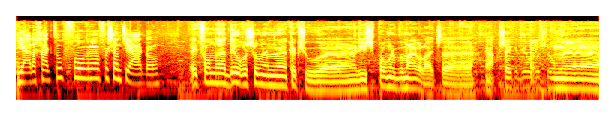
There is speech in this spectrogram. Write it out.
Ja, dan ga ik toch voor, eh, voor Santiago. Ik vond uh, en uh, Kuksu, uh, die sprongen er bij mij wel uit. Uh, ja, zeker Deelrosoen uh,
